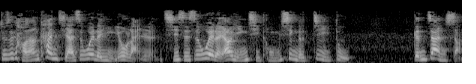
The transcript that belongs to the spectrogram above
就是好像看起来是为了引诱男人，其实是为了要引起同性的嫉妒跟赞赏。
